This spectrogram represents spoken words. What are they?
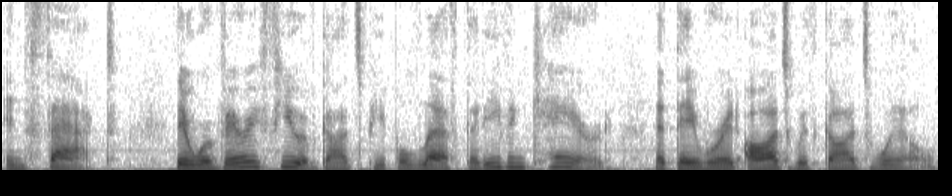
In fact, there were very few of God's people left that even cared that they were at odds with God's will.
